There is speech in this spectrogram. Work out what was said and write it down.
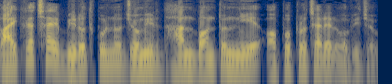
পাইকগাছায় বিরোধপূর্ণ জমির ধান বন্টন নিয়ে অপপ্রচারের অভিযোগ।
